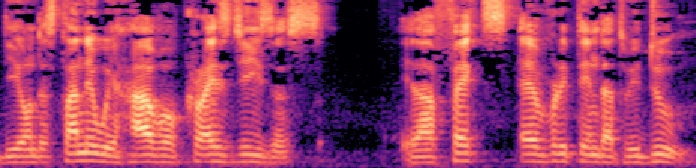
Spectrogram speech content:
the understanding we have of Christ Jesus, it affects everything that we do.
